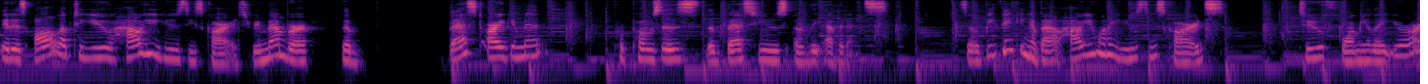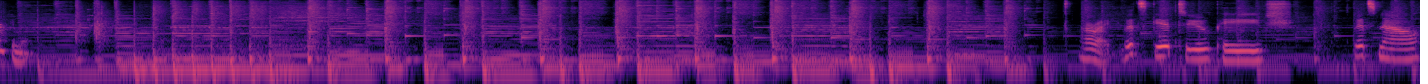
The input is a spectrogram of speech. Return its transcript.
It is all up to you how you use these cards. Remember, the best argument proposes the best use of the evidence. So be thinking about how you want to use these cards to formulate your argument. All right, let's get to page, let's now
